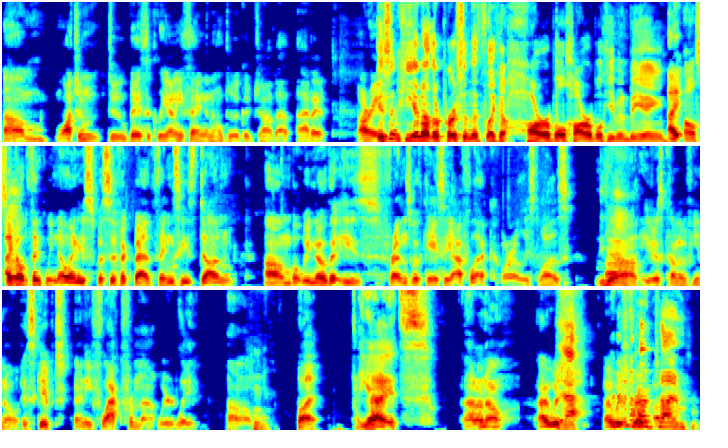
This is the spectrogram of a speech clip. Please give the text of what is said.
Um, watch him do basically anything and he'll do a good job at, at it. Alright. Isn't he another person that's like a horrible, horrible human being? I also, I don't think we know any specific bad things he's done. Um, but we know that he's friends with Casey Affleck, or at least was. Yeah. Uh, he just kind of, you know, escaped any flack from that weirdly. Um, Hmm. But yeah, it's I don't know. I wish yeah, I we're wish doing a hard time.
